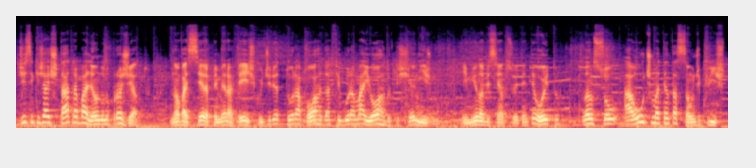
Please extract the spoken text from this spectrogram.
disse que já está trabalhando no projeto. Não vai ser a primeira vez que o diretor aborda a figura maior do cristianismo. Em 1988, lançou A Última Tentação de Cristo,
